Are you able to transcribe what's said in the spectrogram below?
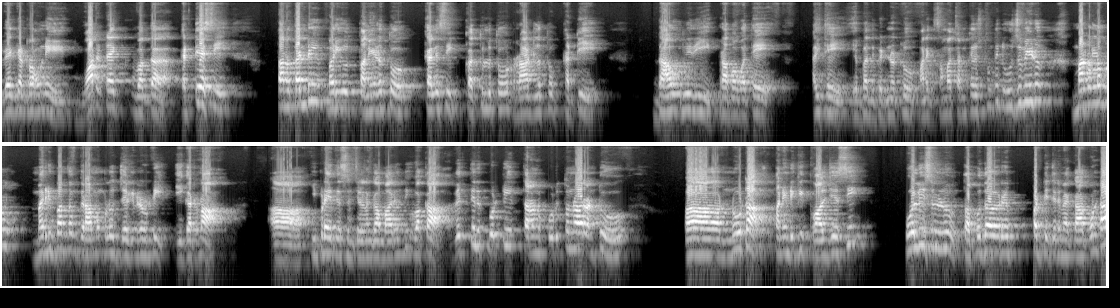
వెంకట్రావుని వాటర్ ట్యాంక్ వద్ద కట్టేసి తన తండ్రి మరియు తనయులతో కలిసి కత్తులతో రాడ్లతో కట్టి దావులూరి ప్రభావతే అయితే ఇబ్బంది పెట్టినట్లు మనకి సమాచారం తెలుస్తుంది. నూజువీడు మండలంలో మర్రిబంధం గ్రామంలో జరిగినటువంటి ఈ ఘటన ఇప్పుడైతే సంచలనంగా మారింది. ఒక వ్యక్తిని కొట్టి తనను కొడుతున్నారంటూ ఆ నూట పన్నెండుకి కాల్ చేసి పోలీసులను తప్పుదారి పట్టించడమే కాకుండా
